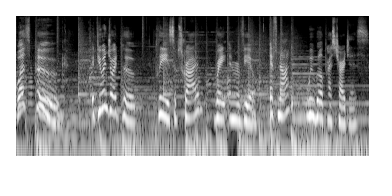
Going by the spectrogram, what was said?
was Poog. If you enjoyed Poog, please subscribe, rate, and review. If not, we will press charges.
